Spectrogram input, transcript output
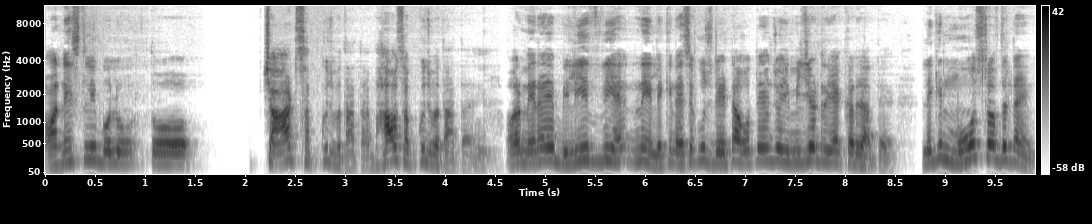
ऑनेस्टली बोलूँ तो चार्ट सब कुछ बताता है भाव सब कुछ बताता हम्म। है और मेरा ये बिलीव भी है नहीं लेकिन ऐसे कुछ डेटा होते हैं जो इमीडिएट रिएक्ट कर जाते हैं। लेकिन मोस्ट ऑफ़ द टाइम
